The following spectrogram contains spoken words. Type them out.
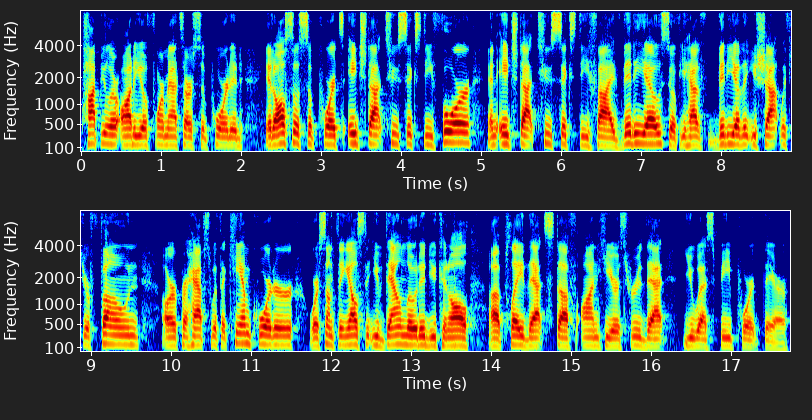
popular audio formats are supported. It also supports H.264 and H.265 video. So if you have video that you shot with your phone or perhaps with a camcorder or something else that you've downloaded, you can all uh, play that stuff on here through that USB port there.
